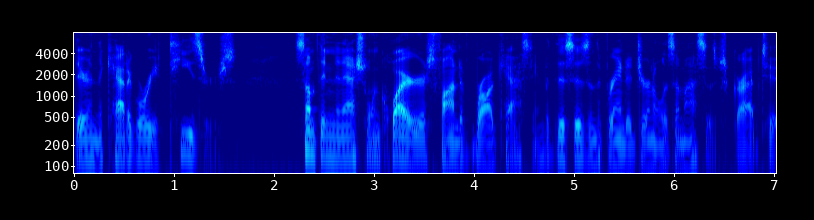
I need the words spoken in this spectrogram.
They're in the category of teasers, something the National Enquirer is fond of broadcasting, but this isn't the brand of journalism I subscribe to.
